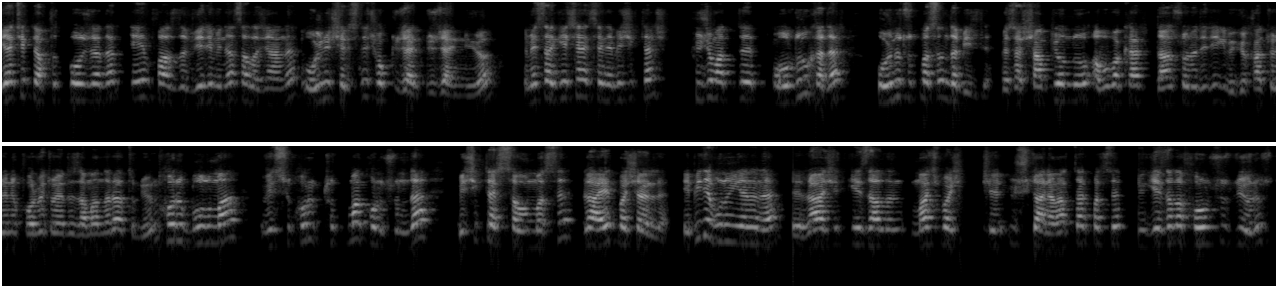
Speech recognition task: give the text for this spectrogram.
Gerçekten futbolculardan en fazla verimi nasıl alacağını oyun içerisinde çok güzel düzenliyor. Mesela geçen sene Beşiktaş hücum hattı olduğu kadar oyunu tutmasını da bildi. Mesela şampiyonluğu Abu Bakar'dan sonra dediği gibi Gökhan Tören'in forvet oynadığı zamanları hatırlıyorum. Skoru bulma ve skoru tutma konusunda Beşiktaş savunması gayet başarılı. E bir de bunun yanına e, Raşit Gezal'ın maç başı 3 tane anahtar pası. Gezal'a formsuz diyoruz.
